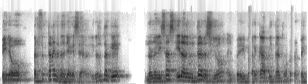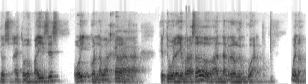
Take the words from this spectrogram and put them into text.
Pero perfectamente tendría que ser. Y resulta que lo analizás, era de un tercio el PIB per cápita con respecto a estos dos países, Hoy, con la bajada que tuvo el año pasado, anda alrededor de un cuarto. Bueno,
